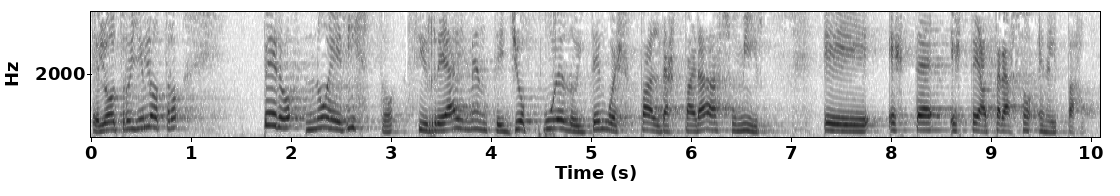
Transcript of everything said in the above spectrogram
el otro y el otro, pero no he visto si realmente yo puedo y tengo espaldas para asumir eh, este, este atraso en el pago.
